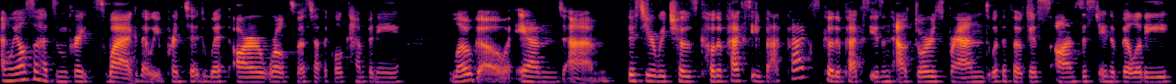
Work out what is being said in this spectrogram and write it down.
And we also had some great swag that we printed with our World's Most Ethical Company logo. And um, this year we chose Cotopaxi backpacks. Cotopaxi is an outdoors brand with a focus on sustainability,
